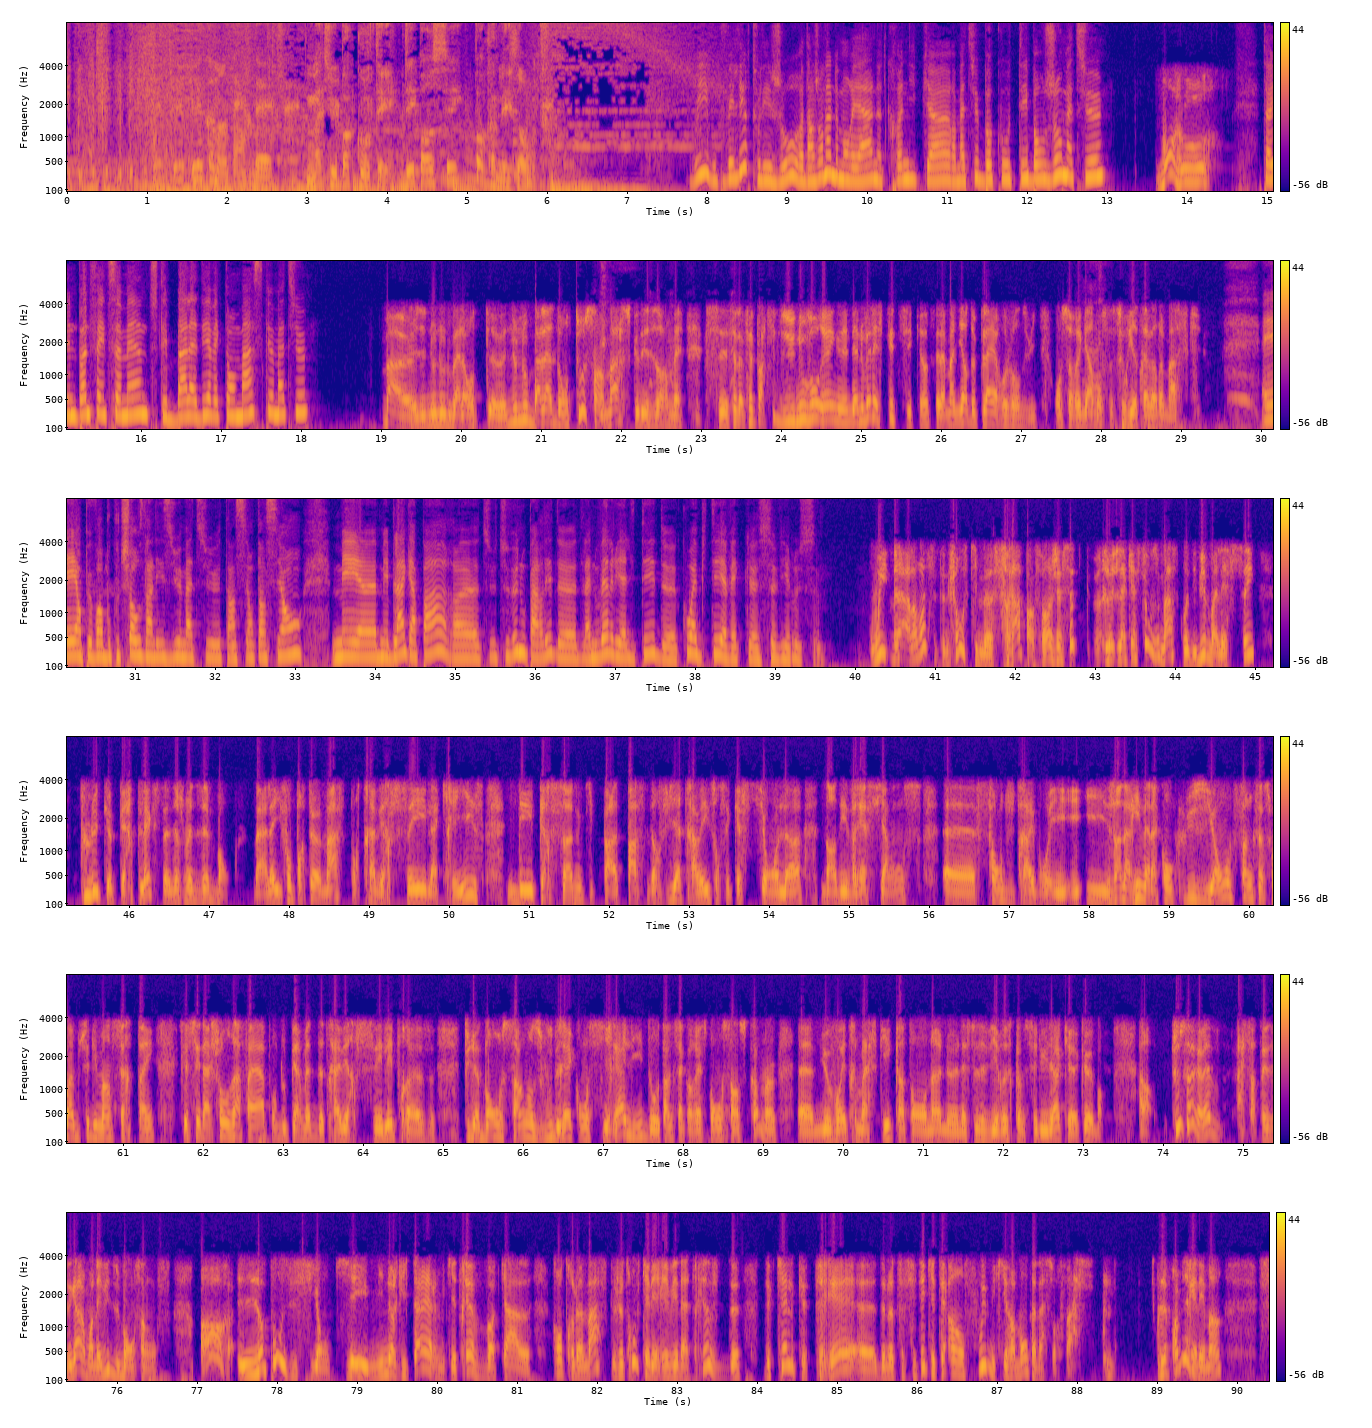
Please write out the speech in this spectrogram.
Le, le commentaire de Mathieu Boccoté, dépensé pas comme les autres. Oui, vous pouvez lire tous les jours dans le Journal de Montréal notre chroniqueur Mathieu Bocoté. Bonjour Mathieu. Bonjour. Tu as eu une bonne fin de semaine? Tu t'es baladé avec ton masque, Mathieu? Bah, euh, nous, nous, baladons, euh, nous nous baladons tous en masque désormais. C'est- Ça fait partie du nouveau règne, de la nouvelle esthétique. hein. C'est la manière de plaire aujourd'hui. On se regarde, on se sourit à travers le masque. Et on peut voir beaucoup de choses dans les yeux, Mathieu. Tension, tension. Mais, euh, mais blague à part, euh, tu, veux nous parler de, la nouvelle réalité de cohabiter avec euh, ce virus? Oui, ben alors moi, c'est une chose qui me frappe en ce moment. J'essaie de- le- la question du masque, au début, m'a laissé plus que perplexe. C'est-à-dire, je me disais, bon, ben là, il faut porter un masque pour traverser la crise. Des personnes qui pa- passent leur vie à travailler sur ces questions-là, dans des vraies sciences, euh, font du travail pour, et- ils en arrivent à la conclusion, sans que ce soit absolument certain, que c'est la chose à faire pour nous permettre de traverser l'épreuve. Puis le bon sens voudrait qu'on s'y rallie, d'autant que ça correspond au sens commun. Euh, mieux vaut être masqué quand on a une, une espèce de virus comme celui-là que, que bon. Alors, tout ça relève, à certains égards, à mon avis, du bon sens. Or, l'opposition, qui est minoritaire, mais qui est très vocale contre le masque, je trouve qu'elle est révélatrice de, de quelques traits euh, de notre société qui étaient enfouis, mais qui remontent à la surface. Le premier élément,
